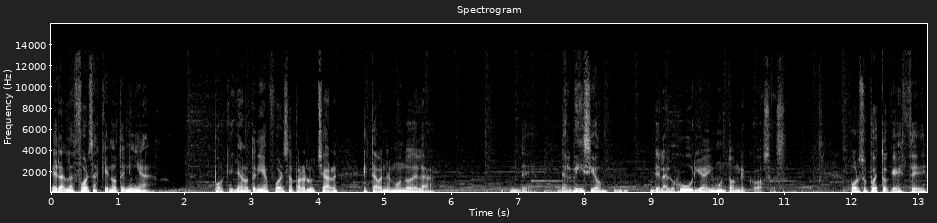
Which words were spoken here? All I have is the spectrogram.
eran las fuerzas que no tenía, porque ya no tenía fuerza para luchar, estaba en el mundo de la del vicio, de la lujuria y un montón de cosas. Por supuesto que este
